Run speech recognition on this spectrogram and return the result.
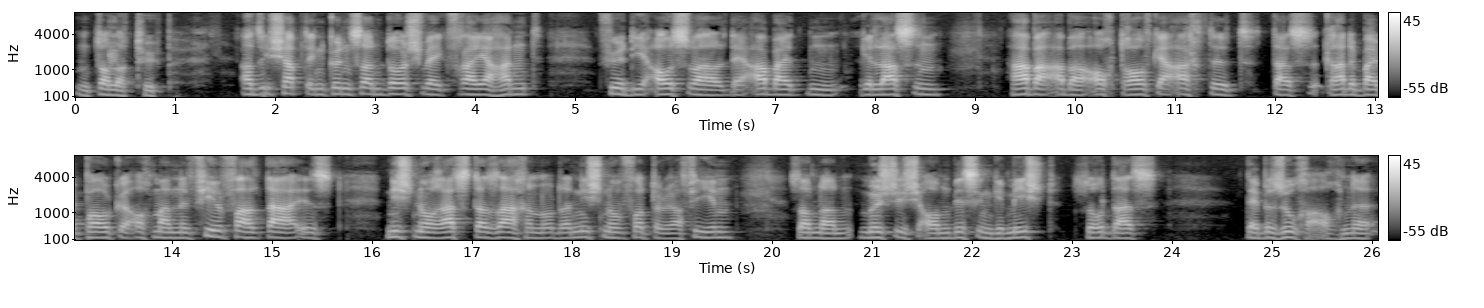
ein toller Typ. Also ich habe den Künstlern durchweg freie Hand für die Auswahl der Arbeiten gelassen, habe aber auch darauf geachtet, dass gerade bei Polke auch mal eine Vielfalt da ist, nicht nur Rastersachen oder nicht nur Fotografien, sondern ich auch ein bisschen gemischt, so dass der Besucher auch eine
